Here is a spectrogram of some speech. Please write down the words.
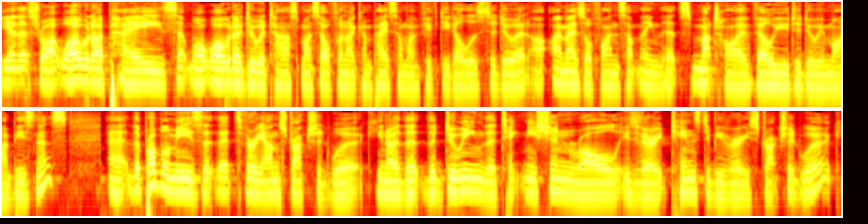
Yeah, that's right. Why would I pay? Why would I do a task myself when I can pay someone fifty dollars to do it? I may as well find something that's much higher value to do in my business. Uh, the problem is that that's very unstructured work. You know, the the doing the technician role is very tends to be very structured work,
